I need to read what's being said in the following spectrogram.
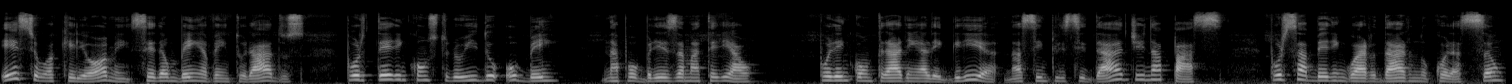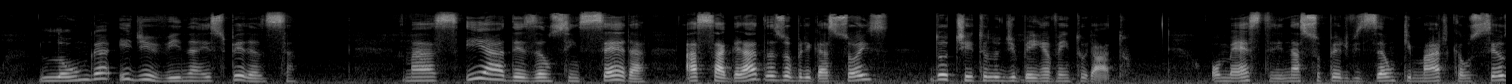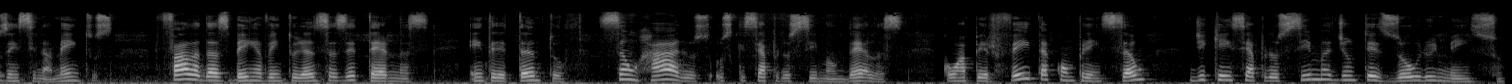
Esse ou aquele homem serão bem-aventurados por terem construído o bem na pobreza material, por encontrarem alegria na simplicidade e na paz, por saberem guardar no coração longa e divina esperança. Mas e a adesão sincera às sagradas obrigações do título de bem-aventurado? O Mestre, na supervisão que marca os seus ensinamentos, fala das bem-aventuranças eternas. Entretanto, são raros os que se aproximam delas com a perfeita compreensão de quem se aproxima de um tesouro imenso.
